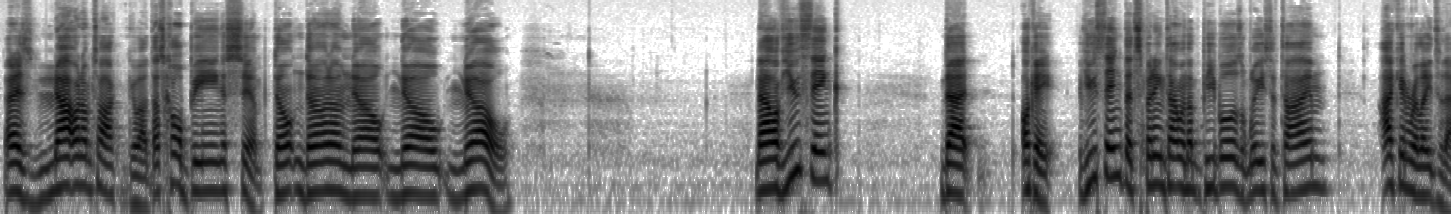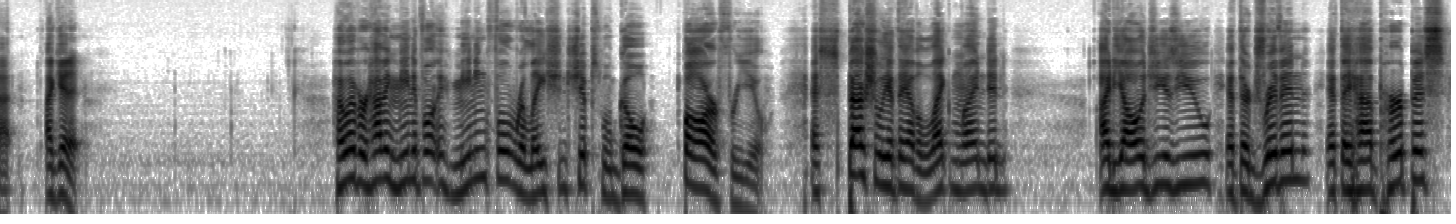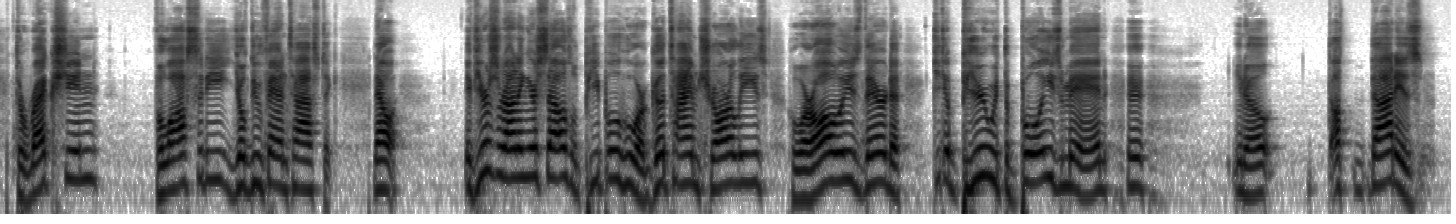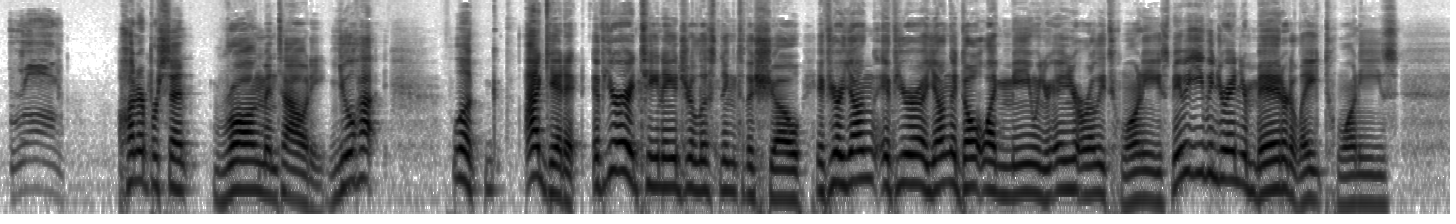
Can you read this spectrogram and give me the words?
That is not what I'm talking about. That's called being a simp. Don't, no, no, no, no, no. Now, if you think that, okay, if you think that spending time with other people is a waste of time, I can relate to that. I get it. However, having meaningful meaningful relationships will go far for you, especially if they have a like-minded ideology as you, if they're driven, if they have purpose, direction, velocity, you'll do fantastic. Now, if you're surrounding yourselves with people who are good time Charlies, who are always there to get a beer with the boys, man, eh, you know, th- that is Wrong. 100% wrong mentality. You'll have Look, I get it. If you're a teenager listening to the show, if you're young if you're a young adult like me when you're in your early 20s, maybe even you're in your mid or late 20s,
